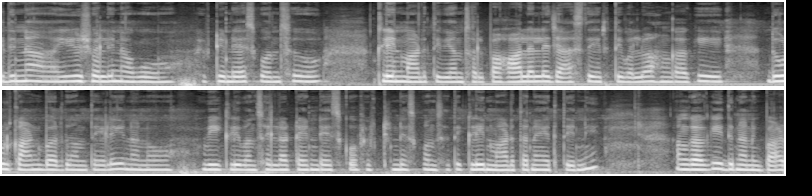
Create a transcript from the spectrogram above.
ಇದನ್ನು ಯೂಶ್ವಲಿ ನಾವು ಫಿಫ್ಟೀನ್ ಡೇಸ್ಗೆ ಒನ್ಸು ಕ್ಲೀನ್ ಮಾಡ್ತೀವಿ ಒಂದು ಸ್ವಲ್ಪ ಹಾಲಲ್ಲೇ ಜಾಸ್ತಿ ಇರ್ತೀವಲ್ವ? ಹಾಗಾಗಿ ಧೂಳು ಕಾಣಬಾರ್ದು ಅಂತೇಳಿ ನಾನು ವೀಕ್ಲಿ ಒಂದ್ಸಲ ಟೆನ್ ಡೇಸ್ಗೋ ಫಿಫ್ಟೀನ್ ಡೇಸ್ಗೋ ಒಂದು ಸತಿ ಕ್ಲೀನ್ ಮಾಡ್ತಾನೆ ಇರ್ತೀನಿ. ಹಾಗಾಗಿ ಇದು ನನಗೆ ಭಾಳ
